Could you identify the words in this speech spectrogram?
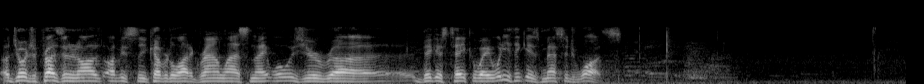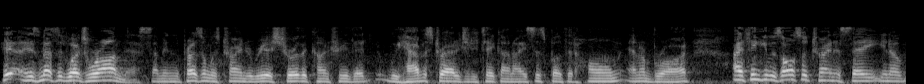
Uh, George, the president obviously covered a lot of ground last night. What was your uh, biggest takeaway? What do you think his message was? His message was, we're on this. I mean, the president was trying to reassure the country that we have a strategy to take on ISIS, both at home and abroad. I think he was also trying to say, you know,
